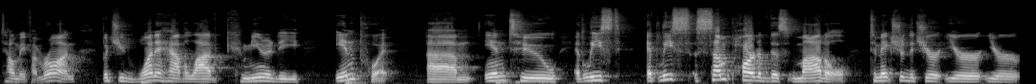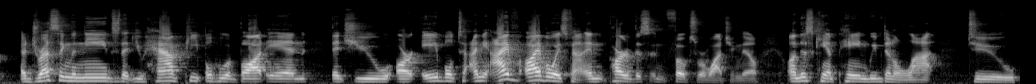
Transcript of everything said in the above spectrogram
Tell me if I'm wrong, but you'd want to have a lot of community input um, into at least at least some part of this model to make sure that you're you're you're addressing the needs that you have people who have bought in that you are able to. I mean, I've I've always found, and part of this, and folks who are watching now on this campaign, we've done a lot to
